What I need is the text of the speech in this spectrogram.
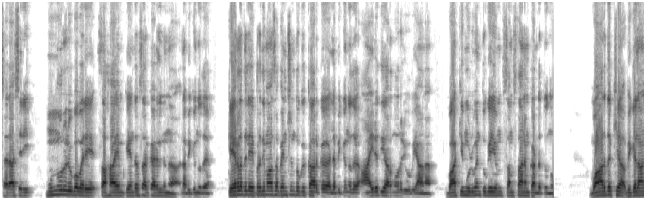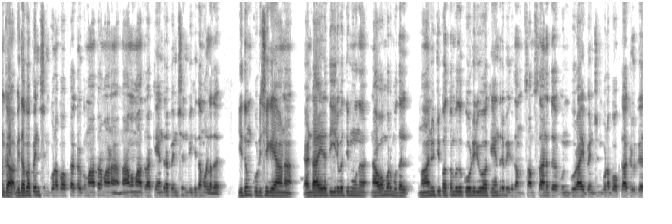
ശരാശരി മുന്നൂറ് രൂപ വരെ സഹായം കേന്ദ്ര സർക്കാരിൽ നിന്ന് ലഭിക്കുന്നത്. കേരളത്തിലെ പ്രതിമാസ പെൻഷൻ തുകക്കാർക്ക് ലഭിക്കുന്നത് ആയിരത്തി അറുന്നൂറ് രൂപയാണ്. ബാക്കി മുഴുവൻ തുകയും സംസ്ഥാനം കണ്ടെത്തുന്നു. വാർദ്ധക്യ വികലാംഗ വിധവ പെൻഷൻ ഗുണഭോക്താക്കൾക്ക് മാത്രമാണ് നാമമാത്ര കേന്ദ്ര പെൻഷൻ വിഹിതമുള്ളത്. ഇതും കുടിശ്ശികയാണ്. രണ്ടായിരത്തി ഇരുപത്തി മൂന്ന് നവംബർ മുതൽ നാനൂറ്റി പത്തൊമ്പത് കോടി രൂപ കേന്ദ്ര വിഹിതം സംസ്ഥാനത്ത് മുൻകൂറായി പെൻഷൻ ഗുണഭോക്താക്കൾക്ക്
